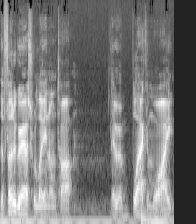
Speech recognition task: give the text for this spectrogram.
The photographs were laying on top. They were black and white.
